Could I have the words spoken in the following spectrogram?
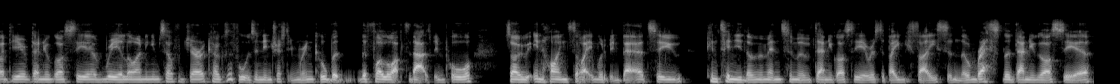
idea of Daniel Garcia realigning himself with Jericho because I thought it was an interesting wrinkle, but the follow up to that has been poor. So in hindsight, it would have been better to continue the momentum of Daniel Garcia as the babyface and the wrestler Daniel Garcia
